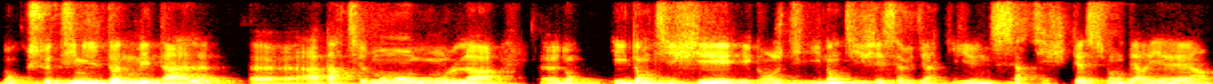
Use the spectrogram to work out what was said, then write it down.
Donc, ce 10 000 tonnes métal, euh, à partir du moment où on l'a euh, donc identifié, et quand je dis identifié, ça veut dire qu'il y a une certification derrière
